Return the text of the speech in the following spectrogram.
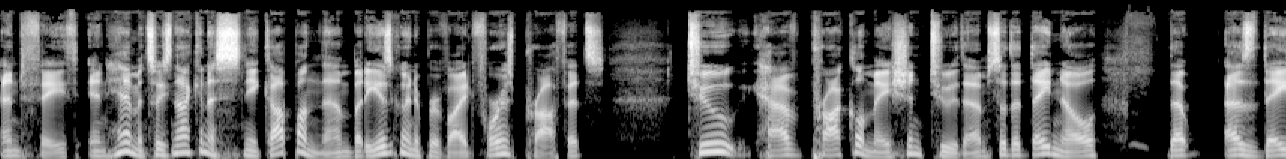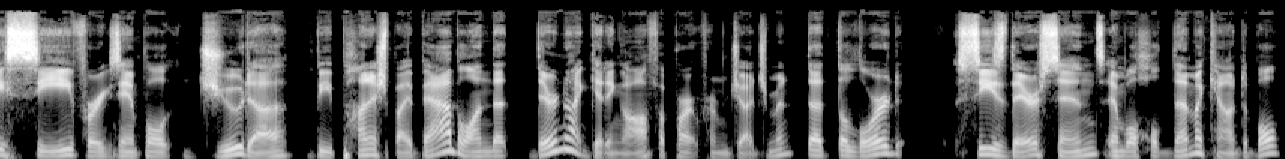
and faith in him. And so he's not going to sneak up on them, but he is going to provide for his prophets to have proclamation to them so that they know that as they see, for example, Judah be punished by Babylon, that they're not getting off apart from judgment, that the Lord sees their sins and will hold them accountable,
